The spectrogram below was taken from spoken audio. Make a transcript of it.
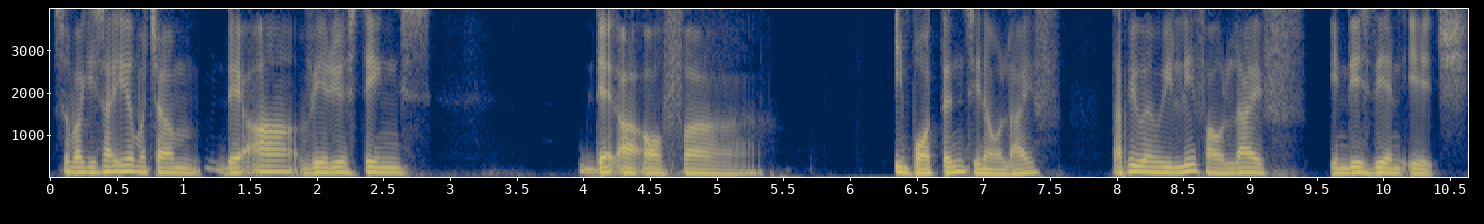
so bagi saya macam there are various things that are of uh, importance in our life tapi when we live our life in this day and age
